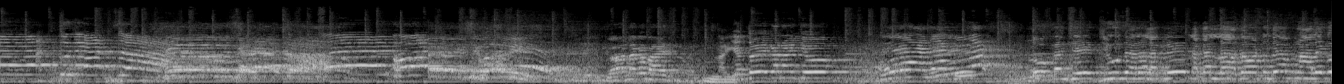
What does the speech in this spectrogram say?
आवाज कुणाचा? आला का बाहेर? येतोय का नाही तो? आल्या? लोकांचे जीव जायला लागले. लगा लाजा वाटू द्या. आपण आले का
